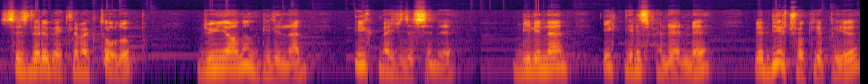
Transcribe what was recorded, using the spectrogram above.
sizleri beklemekte olup, dünyanın bilinen ilk meclisini, bilinen ilk deniz fenerini ve birçok yapıyı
